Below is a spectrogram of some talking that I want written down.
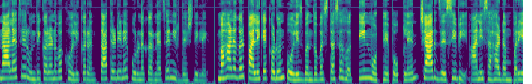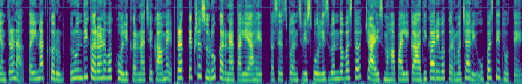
नाल्याचे रुंदीकरण व खोलीकरण तातडीने पूर्ण करण्याचे निर्देश दिले. महा महानगरपालिकेकडून पोलीस बंदोबस्तासह तीन मोठे पोकलेन चार जेसीबी आणि सहा डंपर यंत्रणा तैनात करून रुंदीकरण व खोलीकरणाचे कामे प्रत्यक्ष सुरू करण्यात आली आहेत. तसेच पंचवीस पोलीस बंदोबस्त चाळीस महापालिका अधिकारी व कर्मचारी उपस्थित होते.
